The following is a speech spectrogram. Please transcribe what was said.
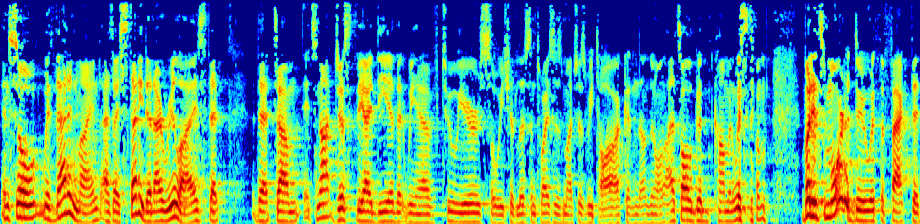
And so, with that in mind, as I studied it, I realized that that um, it's not just the idea that we have two ears, so we should listen twice as much as we talk, and you know, that's all good common wisdom. But it's more to do with the fact that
